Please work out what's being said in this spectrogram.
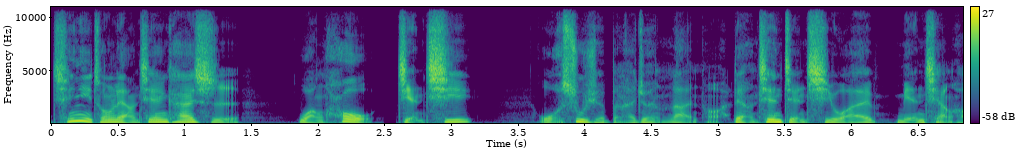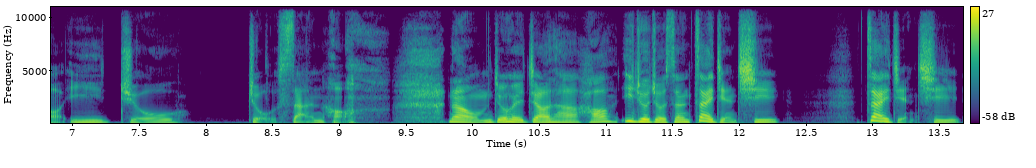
请你从两千开始往后减七。我数学本来就很烂哈，两千减七我还勉强哈，一九九三哈。那我们就会叫他好，一九九三再减七，再减七，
